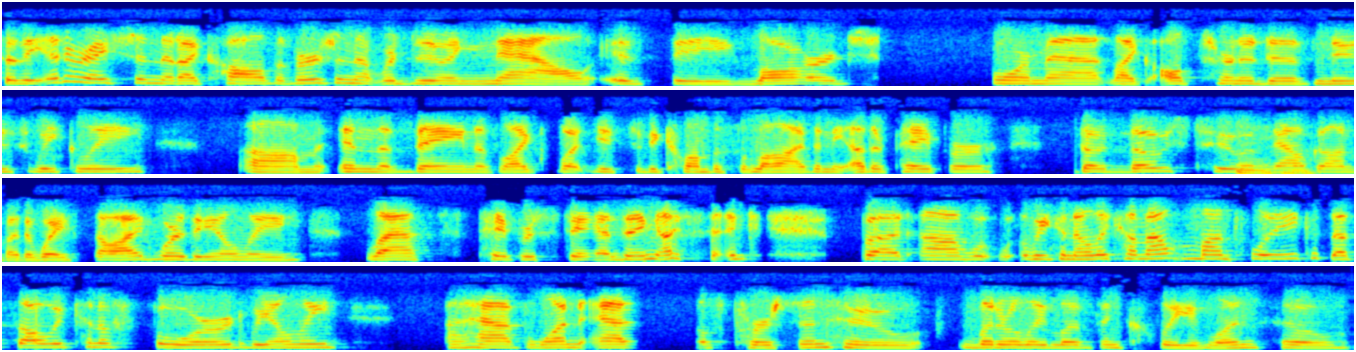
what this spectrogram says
So the iteration that I call the version that we're doing now is the large format, like alternative news weekly, um, in the vein of like what used to be Columbus Alive and the other paper. Though those 2 have now Mhm. gone by the wayside. We're the only last paper standing, I think. But um, we can only come out monthly because that's all we can afford. We only have one ad salesperson who literally lives in Cleveland, so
